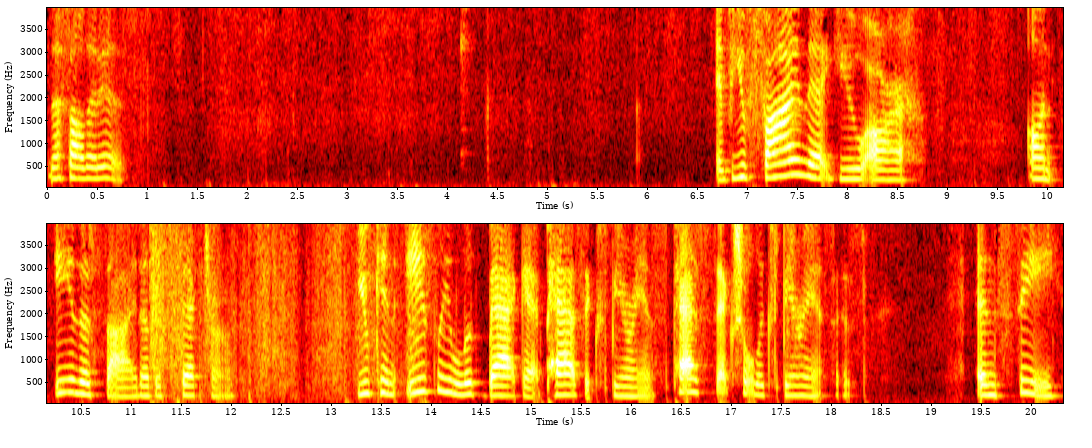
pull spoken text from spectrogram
That's all that is. If you find that you are on either side of the spectrum, you can easily look back at past experience, past sexual experiences, and see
